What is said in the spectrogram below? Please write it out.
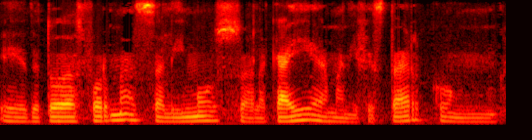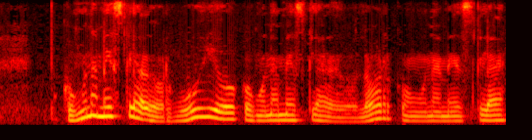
eh, de todas formas salimos a la calle a manifestar con, con una mezcla de orgullo, con una mezcla de dolor, con una mezcla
